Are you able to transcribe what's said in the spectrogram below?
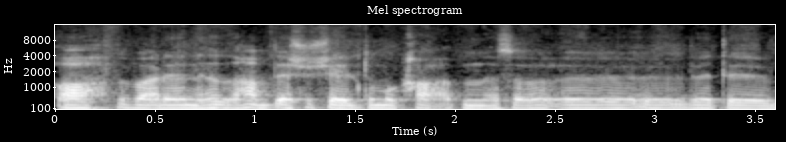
åh, hvad var det, han hed, ham der Socialdemokraten, altså, øh, hvad det, øh,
